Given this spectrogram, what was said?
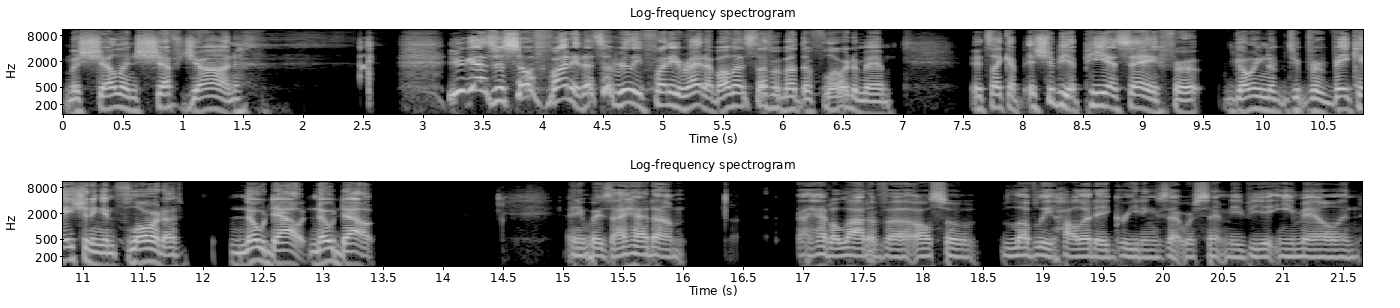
Michelle and Chef John. You guys are so funny. That's a really funny write up. All that stuff about the Florida man. It's like a. It should be a PSA for going to, to for vacationing in Florida. No doubt. No doubt. Anyways, I had um, I had a lot of uh, also lovely holiday greetings that were sent me via email and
